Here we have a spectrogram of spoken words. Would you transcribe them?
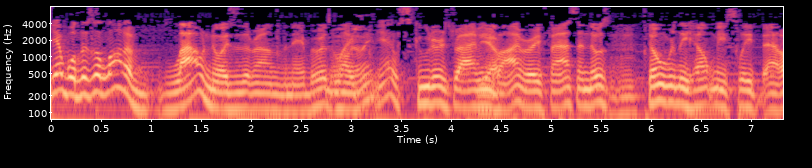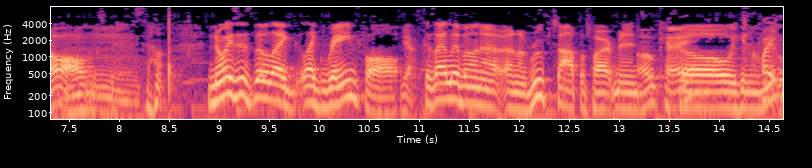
Yeah, well, there's a lot of loud noises around the neighborhood, like Oh, really? yeah, scooters driving. Mm-hmm. by very fast, and those don't really help me sleep at all. Mm. So, noises though, like like rainfall, Yeah. because I live on a on a rooftop apartment. Okay. so you can quite really-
